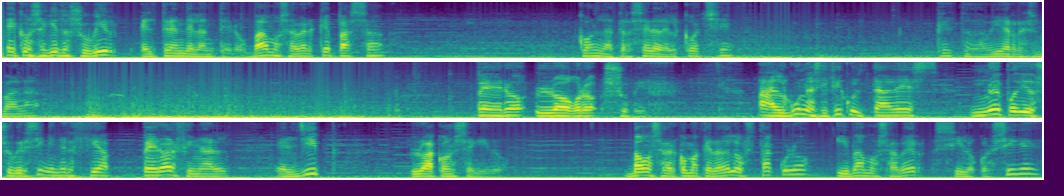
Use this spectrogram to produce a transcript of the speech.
he conseguido subir el tren delantero. Vamos a ver qué pasa con la trasera del coche, que todavía resbala, pero logro subir. Algunas dificultades, no he podido subir sin inercia, pero al final el Jeep lo ha conseguido. Vamos a ver cómo ha quedado el obstáculo y vamos a ver si lo consigue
